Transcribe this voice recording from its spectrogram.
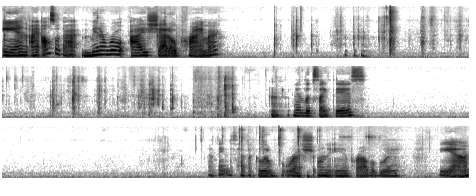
And I also got Mineral Eyeshadow Primer. And it looks like this. I think this has like a little brush on the end probably. Yeah.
